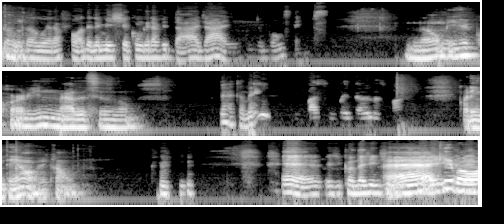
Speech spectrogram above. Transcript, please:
Tá O da lua era foda, ele mexia com gravidade. Ai, bons tempos. Não me recordo de nada desses nomes. É, também? Quase 50 anos. 49, calma. É, quando a gente. É, que né, bom,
